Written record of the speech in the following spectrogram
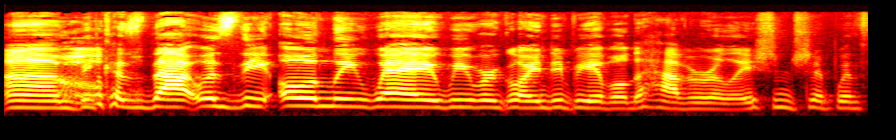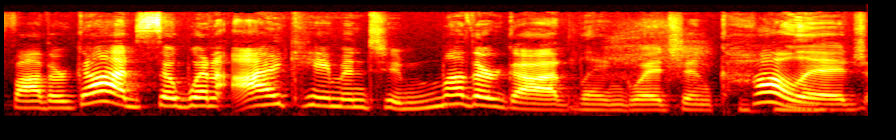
um, because that was the only way we were going to be able to have a relationship with Father God. So when I came into Mother God language in mm-hmm. college,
